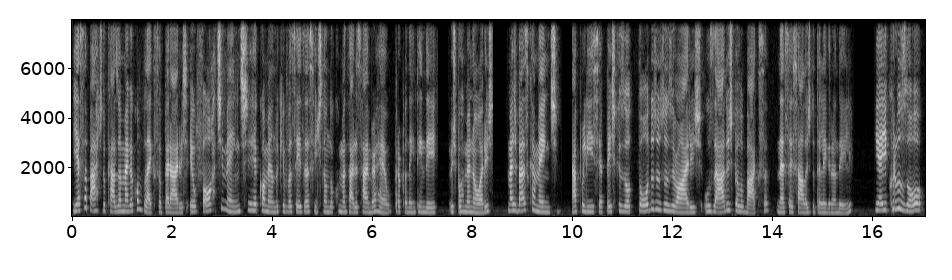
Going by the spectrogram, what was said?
E essa parte do caso é mega complexa, operários. Eu fortemente recomendo que vocês assistam o documentário Cyber Hell para poder entender os pormenores. Mas basicamente, a polícia pesquisou todos os usuários usados pelo Baxa nessas salas do Telegram dele. E aí cruzou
